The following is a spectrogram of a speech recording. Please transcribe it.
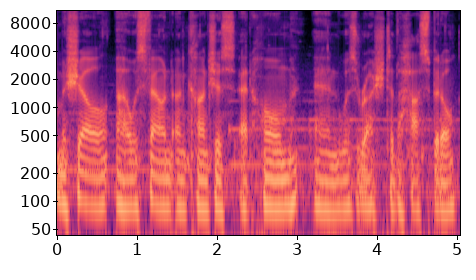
Michelle uh, was found unconscious at home and was rushed to the hospital,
